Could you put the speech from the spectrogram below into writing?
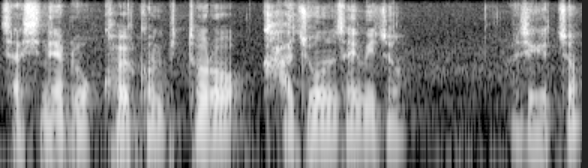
자신의 로컬 컴퓨터로 가져온 셈이죠. 아시겠죠?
